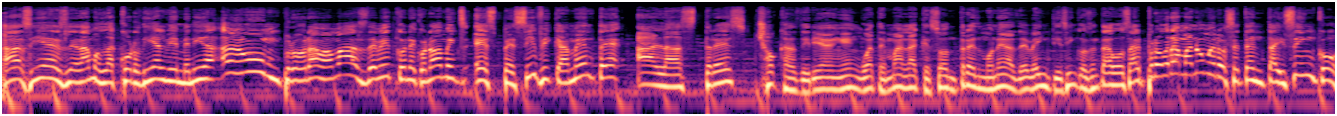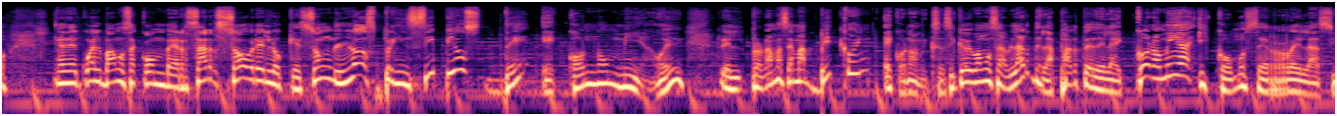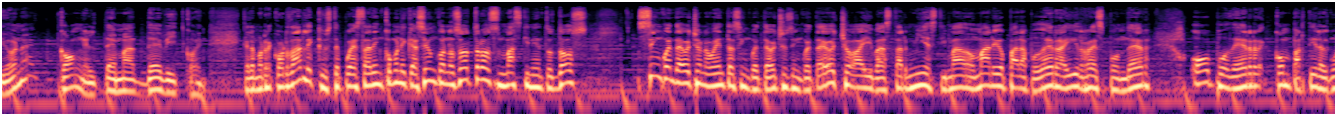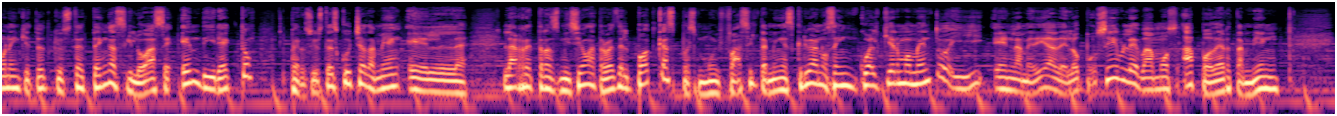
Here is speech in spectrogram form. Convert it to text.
Así es, le damos la cordial bienvenida a un programa más de Bitcoin Economics, específicamente a las tres chocas, dirían en Guatemala, que son tres monedas de 25 centavos, al programa número 75, en el cual vamos a conversar sobre lo que son los principios de economía. Hoy el programa se llama Bitcoin Economics, así que hoy vamos a hablar de la parte de la economía y cómo se relaciona con el tema de Bitcoin. Queremos recordarle que usted puede estar en comunicación con nosotros, más 502 5890 5858. Ahí va a estar mi estimado Mario para poder ahí responder o poder compartir alguna inquietud que usted tenga si lo hace en directo. Pero si usted escucha también el, la retransmisión a través del podcast, pues muy fácil. También escríbanos en cualquier momento y en la medida de lo posible vamos a poder también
